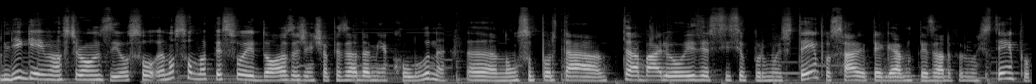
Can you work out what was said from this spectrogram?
li Game of Thrones eu sou eu não sou uma pessoa idosa, gente, apesar da minha coluna uh, não suportar trabalho ou exercício por muito tempo, sabe, pegar no pesado por muito tempo.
